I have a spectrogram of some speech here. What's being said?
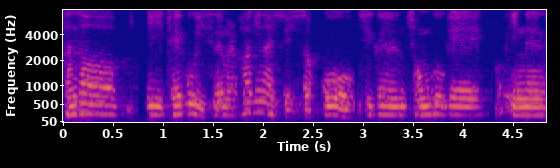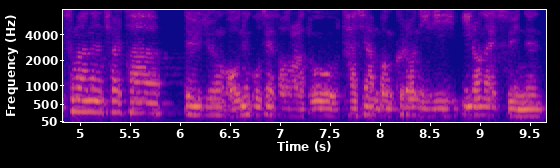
간섭이 되고 있음을 확인할 수 있었고 지금 전국에 있는 수많은 철탑들 중 어느 곳에서라도 다시 한번 그런 일이 일어날 수 있는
